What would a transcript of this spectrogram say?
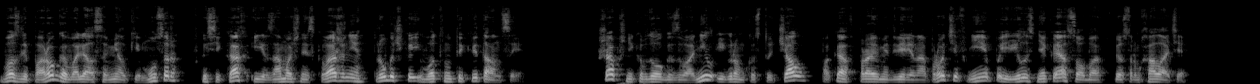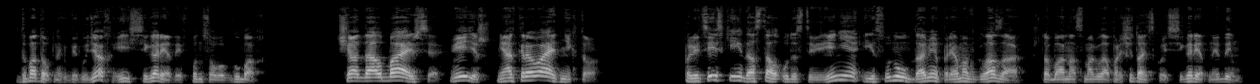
Возле порога валялся мелкий мусор, в косяках и в замочной скважине трубочкой воткнутой квитанции. Шапшников долго звонил и громко стучал, пока в проеме двери напротив не появилась некая особа в пестром халате допотопных бегудях и с сигаретой в пунцовых губах. «Чё долбаешься? Видишь, не открывает никто!» Полицейский достал удостоверение и сунул даме прямо в глаза, чтобы она смогла прочитать сквозь сигаретный дым.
